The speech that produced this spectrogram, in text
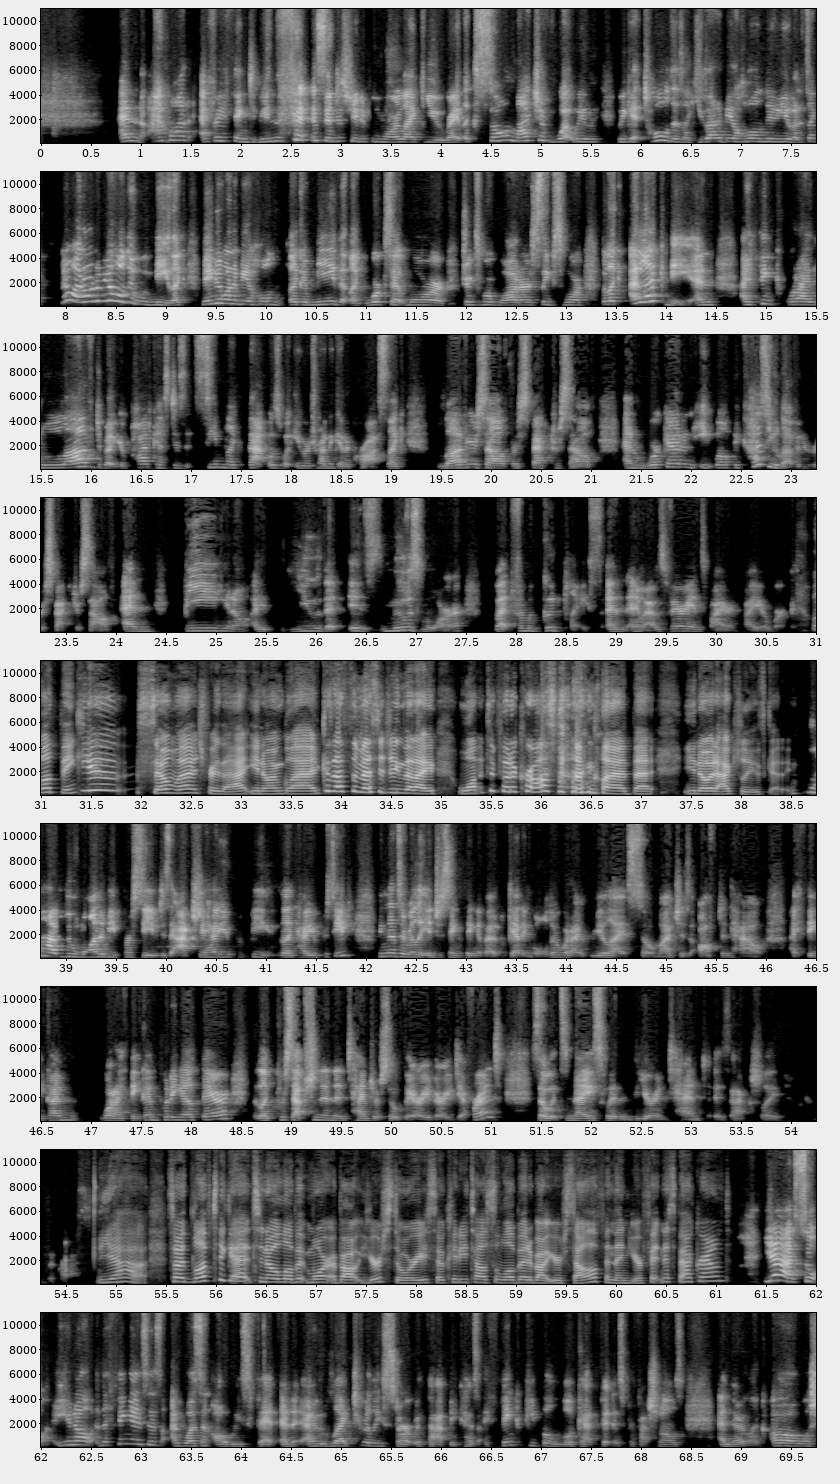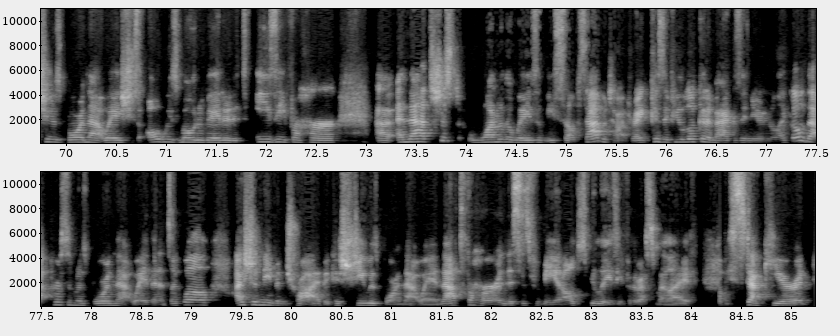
and I want everything to be in the fitness industry to be more like you, right? Like so much of what we we get told is like you got to be a whole new you, and it's like no, I don't want to be a whole new me. Like maybe I want to be a whole like a me that like works out more, drinks more water, sleeps more, but like I like me. And I think what I loved about your podcast is it seemed like that was what you were trying to get across. Like love yourself, respect yourself, and work out and eat well because you love and respect yourself, and be you know a you that is moves more but from a good place. And anyway i was very inspired by your work. Well thank you so much for that. You know i'm glad because that's the messaging that i want to put across but i'm glad that you know it actually is getting. How you want to be perceived is actually how you be like how you're perceived. I think that's a really interesting thing about getting older. What i realize so much is often how i think i'm what I think I'm putting out there. Like perception and intent are so very, very different. So it's nice when your intent is actually across. Yeah. So I'd love to get to know a little bit more about your story. So can you tell us a little bit about yourself and then your fitness background? Yeah. So, you know, the thing is, is I wasn't always fit. And I would like to really start with that because I think people look at fitness professionals and they're like, oh, well, she was born that way. She's always motivated. It's easy for her. Uh, and that's just one of the ways that we self sabotage, right? Because if you look at a magazine and you're like, oh, that person was born that way, then it's like, well, I shouldn't even try because she was born that way. And that's for her. And this is for me. And I'll just be lazy for the rest of my life. I'll be stuck here. And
